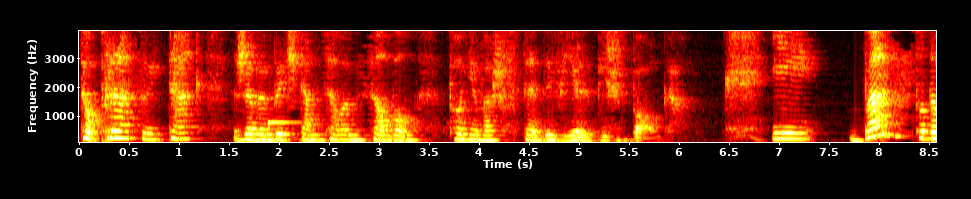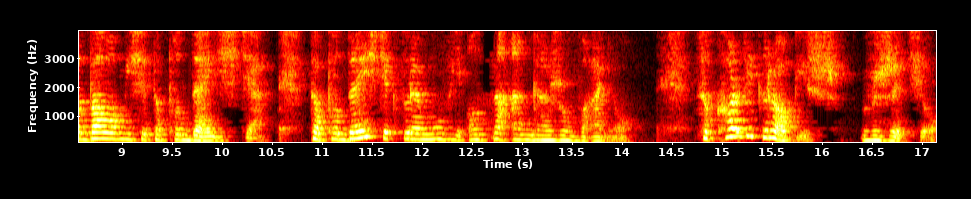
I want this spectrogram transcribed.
to pracuj tak, żeby być tam całym sobą, ponieważ wtedy wielbisz Boga. I bardzo spodobało mi się to podejście. To podejście, które mówi o zaangażowaniu. Cokolwiek robisz w życiu,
